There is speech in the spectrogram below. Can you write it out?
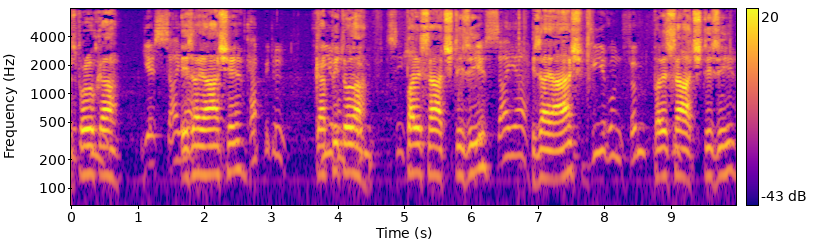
z proroka Izajáše, kapitola 54, Izajáš 54,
